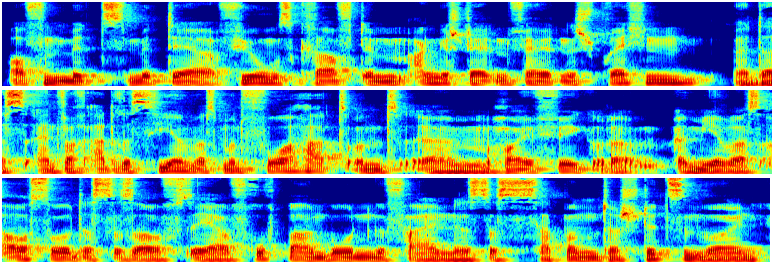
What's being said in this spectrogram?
offen mit, mit der Führungskraft im Angestelltenverhältnis sprechen, äh, das einfach adressieren, was man vorhat und ähm, häufig oder bei mir war es auch so, dass das auf sehr fruchtbaren Boden gefallen ist. Das hat man unterstützen wollen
